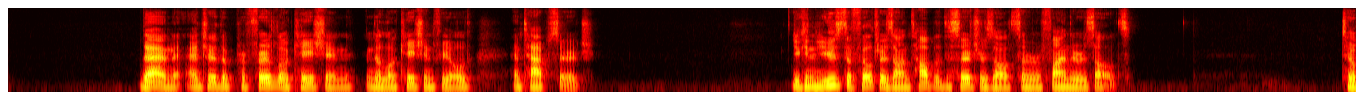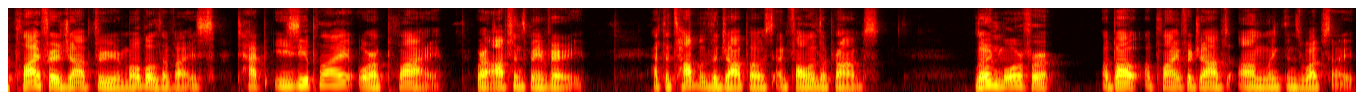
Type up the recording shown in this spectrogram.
Then enter the preferred location in the location field and tap search. You can use the filters on top of the search results to refine the results. To apply for a job through your mobile device, tap Easy Apply or Apply, where options may vary, at the top of the job post and follow the prompts. Learn more for, about applying for jobs on LinkedIn's website.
